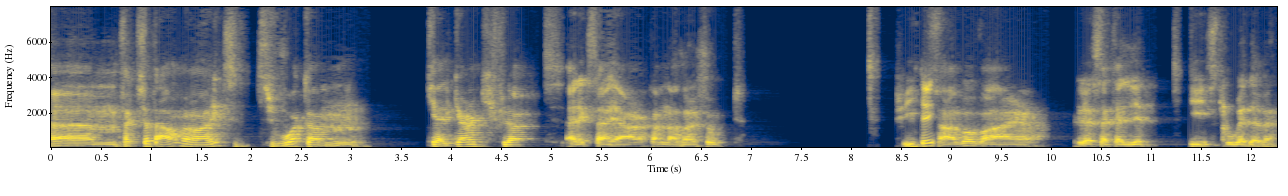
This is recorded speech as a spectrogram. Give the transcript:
Euh, fait que ça, t'as à un moment donné, tu, tu vois comme quelqu'un qui flotte à l'extérieur, comme dans un saut. Puis Ok. qui s'en va vers le satellite qui se trouvait devant.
